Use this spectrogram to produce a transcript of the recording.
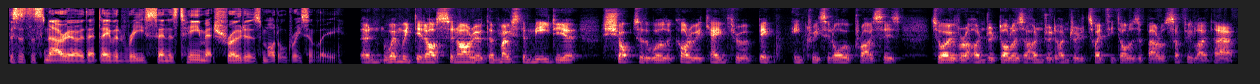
This is the scenario that David Rees and his team at Schroders modeled recently. And when we did our scenario, the most immediate shock to the world economy came through a big increase in oil prices to over $100, $100, $120 a barrel, something like that,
